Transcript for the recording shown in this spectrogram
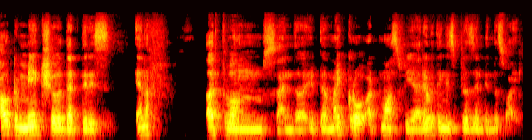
How to make sure that there is enough earthworms and the, if the micro atmosphere, everything is present in the soil.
